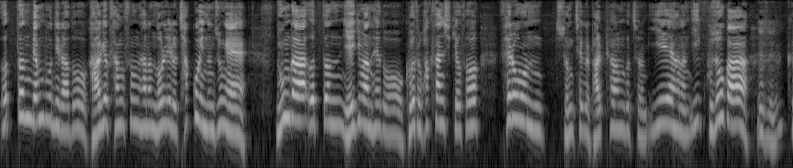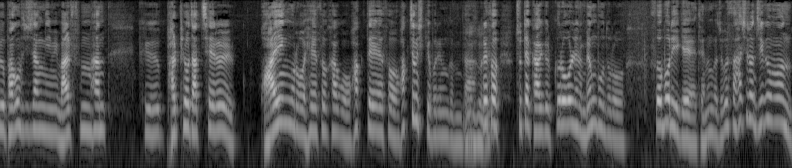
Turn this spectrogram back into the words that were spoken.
어떤 명분이라도 가격 상승하는 논리를 찾고 있는 중에 누군가 어떤 얘기만 해도 그것을 확산시켜서 새로운 정책을 발표하는 것처럼 이해하는 이 구조가 그 박원순 시장님이 말씀한 그 발표 자체를 과잉으로 해석하고 확대해서 확정시켜 버리는 겁니다. 으흠. 그래서 주택 가격을 끌어올리는 명분으로 써버리게 되는 거죠. 그래서 사실은 지금은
